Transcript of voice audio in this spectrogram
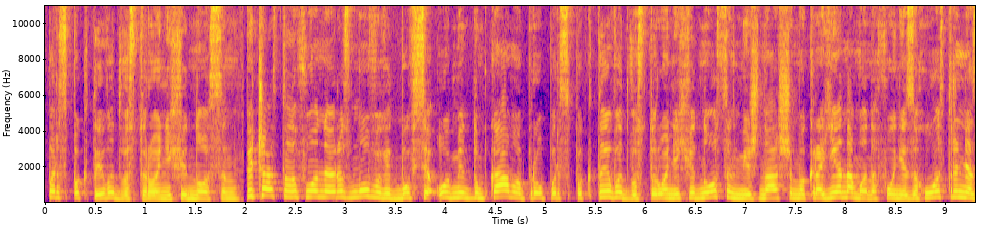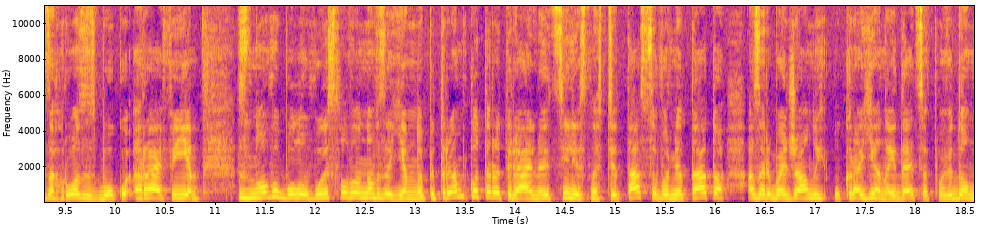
перспективи двосторонніх відносин. Під час телефонної розмови відбувся обмін думками про перспективи двосторонніх відносин між нашими країнами на фоні загострення загрози з боку Ерефії. Знову було висловлено взаємну підтримку територіальної цілісності та суверенітету Азербайджану й України. Йдеться в повідомленні.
